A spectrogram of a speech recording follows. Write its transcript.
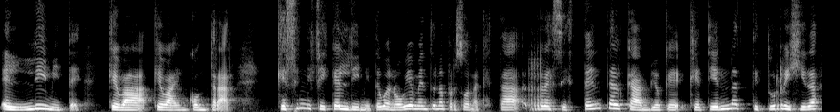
el límite que va, que va a encontrar. ¿Qué significa el límite? Bueno, obviamente una persona que está resistente al cambio, que, que tiene una actitud rígida,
